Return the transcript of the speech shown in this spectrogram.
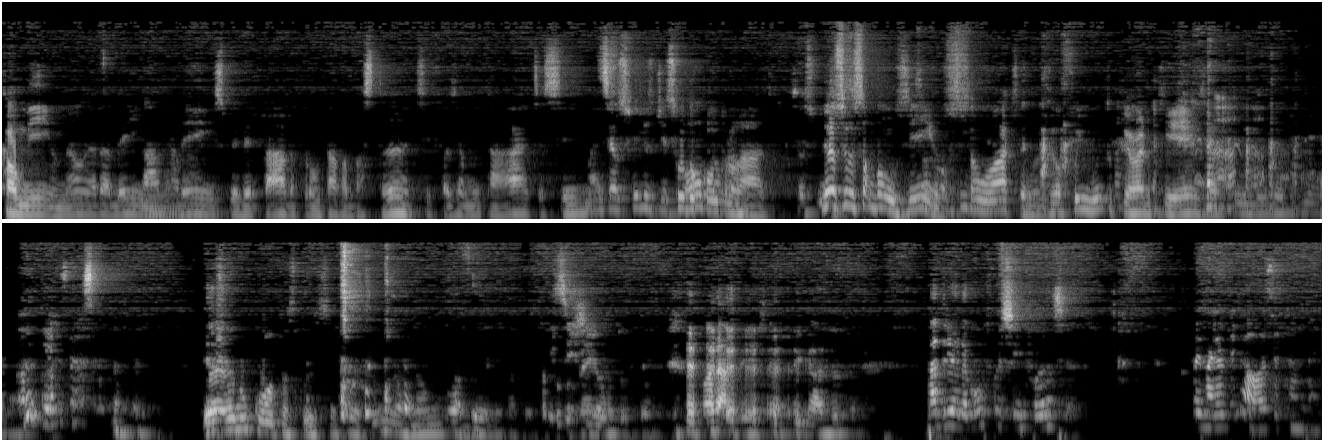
calminho, não, era bem, ah, bem espevetado, aprontava bastante, fazia muita arte, assim, mas seus filhos de tudo controlado. Filhos... Meus filhos são bonzinhos, são, são ótimos, eu fui muito pior do que eles. eu, eu não conto as coisas, não, não, não saber. Tá Maravilha, obrigado. Adriana, como foi sua infância? Foi maravilhosa também.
